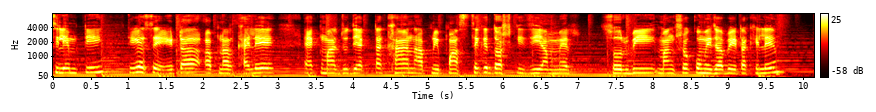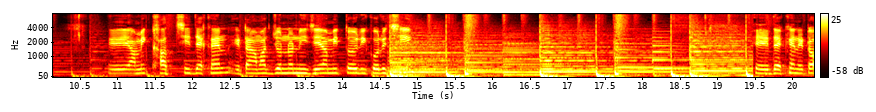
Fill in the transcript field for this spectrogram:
সিলিমটি ঠিক আছে? এটা আপনার খাইলে এক মাস যদি একটা খান, আপনি পাঁচ থেকে দশ কেজি আমের চর্বি, মাংস কমে যাবে এটা খেলে। আমি খাচ্ছি, দেখেন, এটা আমার জন্য নিজে আমি তৈরি করেছি। এই দেখেন, এটা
